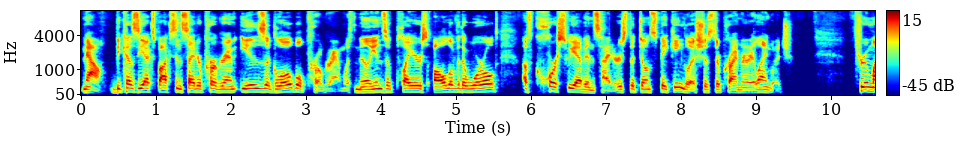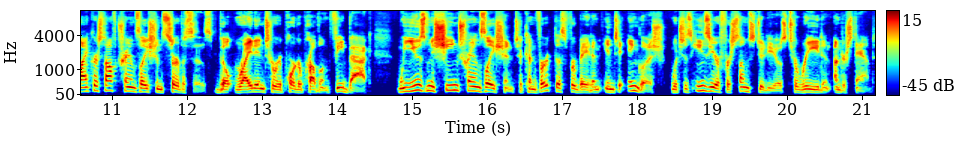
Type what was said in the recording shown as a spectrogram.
Now, because the Xbox Insider program is a global program with millions of players all over the world, of course we have insiders that don't speak English as their primary language. Through Microsoft Translation Services, built right into Report a Problem feedback, we use machine translation to convert this verbatim into English, which is easier for some studios to read and understand.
